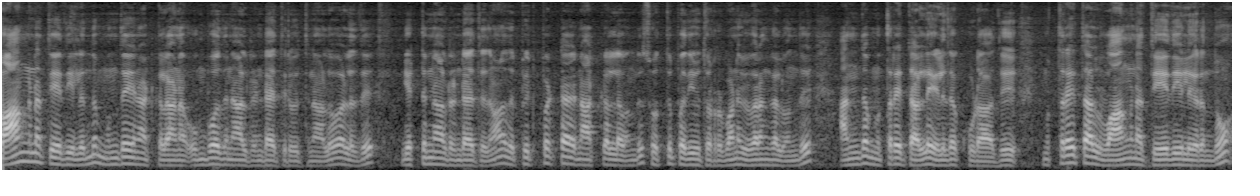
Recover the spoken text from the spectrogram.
வாங்கின தேதியிலேருந்து முந்தைய நாட்களான ஒம்பது நாள் ரெண்டாயிரத்தி இருபத்தி நாலோ அல்லது எட்டு நாள் ரெண்டாயிரத்தி நாலோ அது பிற்பட்ட நாட்களில் வந்து சொத்து பதிவு தொடர்பான விவரங்கள் வந்து அந்த முத்திரைத்தாளில் எழுதக்கூடாது. முத்திரைத்தாள் வாங்கின தேதியிலிருந்தும்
